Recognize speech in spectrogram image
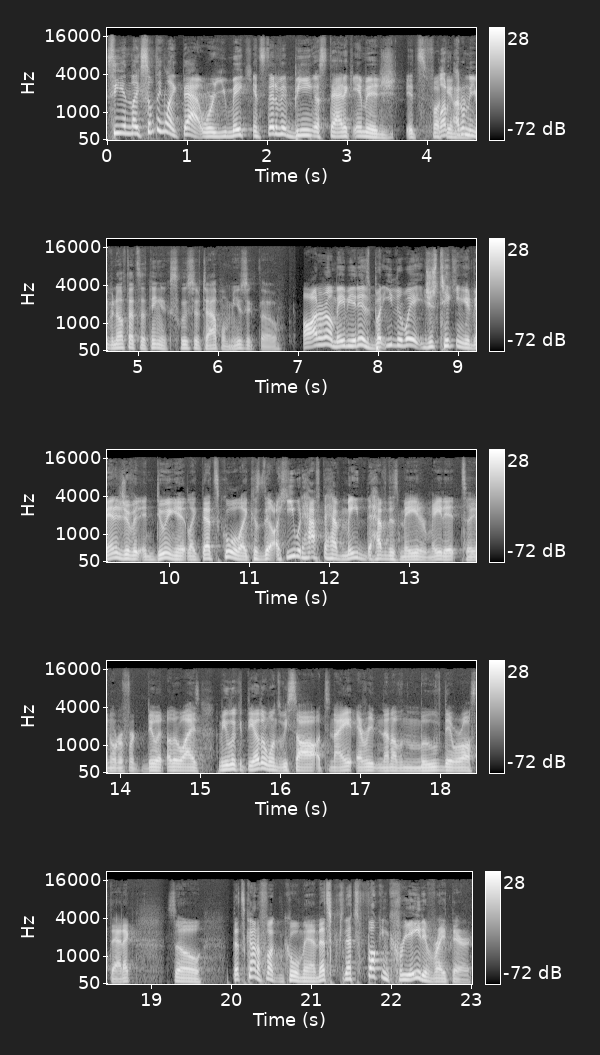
See, and like something like that, where you make instead of it being a static image, it's Well, fucking. I don't even know if that's a thing exclusive to Apple Music though. Oh, I don't know. Maybe it is, but either way, just taking advantage of it and doing it, like that's cool. Like because he would have to have made have this made or made it to in order for it to do it. Otherwise, I mean, look at the other ones we saw tonight. Every none of them moved; they were all static. So that's kind of fucking cool, man. That's that's fucking creative right there.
